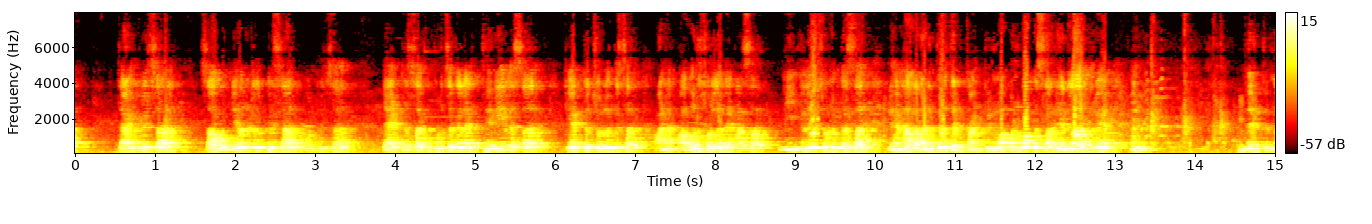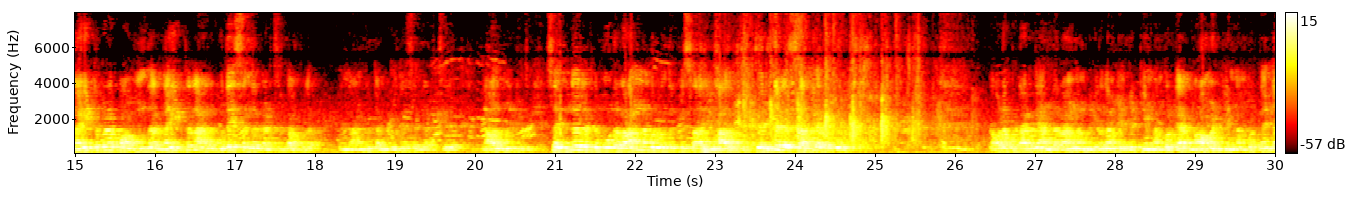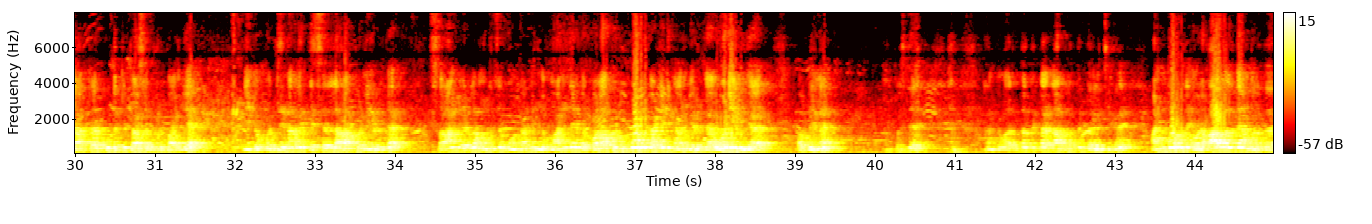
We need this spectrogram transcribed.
thank you sir sir ஒன்னே ஒரு கல்பு sir okay sir director sir பிடிச்சிருக்கல தெரியல சார் கேட்டு சொல்லுங்க சார். ஆனா அவர் சொல்ல வேணாம் சார். நீங்களே சொல்லுங்க சார். ஏன்னா அவர் அடுத்தடுத்து கண்டினியூவா பண்ணுவாங்க சார் எல்லாருமே. நேற்று நைட்டு கூட பா முந்த நைட்டு நான் உதய சங்கர் நடிச்சிருக்காப்புல. எங்க அன்பு தம்பி உதயசங்கர் நடிச்சு நாலு மணிக்கு சார் இன்னும் ரெண்டு மூணு ராங் நம்பர் வந்திருக்கு சார். யாருக்கும் தெரியல சார். கவலைப்படாதீங்க. அந்த ராங் நம்பர் எல்லாமே எங்கள் டீம் நம்பருங்க மாமன் டீம் நம்பருங்க யாருக்காவது கொடுத்து பேச இருப்பாங்க நீங்க கொஞ்ச நாளைக்கு செல்ல ஆஃப் பண்ணிருங்க. சாங் எல்லாம் முடிச்ச போனாலும் இந்த மண்டை இந்த கொலாப்பட்டி போட்டு காட்டிட்டு கிளம்பிருங்க ஓடிடுங்க அப்படின்னு அந்த வருத்தத்துக்கு நான் வருத்தம் தெரிவிச்சுக்கிறேன். அன்போடு ஒரு ஆவல் தான் வருது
